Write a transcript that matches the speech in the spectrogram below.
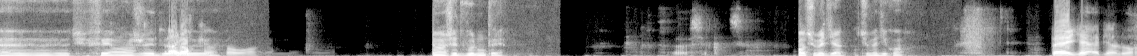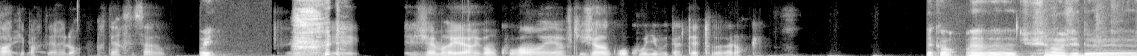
Euh, tu fais un jet de. Alors qu'un aura. un jet de volonté. Euh, c'est- Alors, tu m'as dit, tu m'as dit quoi? Bah, il y a bien le rat qui est par terre et l'or par terre, c'est ça? Oui. Et j'aimerais arriver en courant et infliger un gros coup au niveau de la tête euh, à l'orque. D'accord. Euh, tu fais un jet de.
